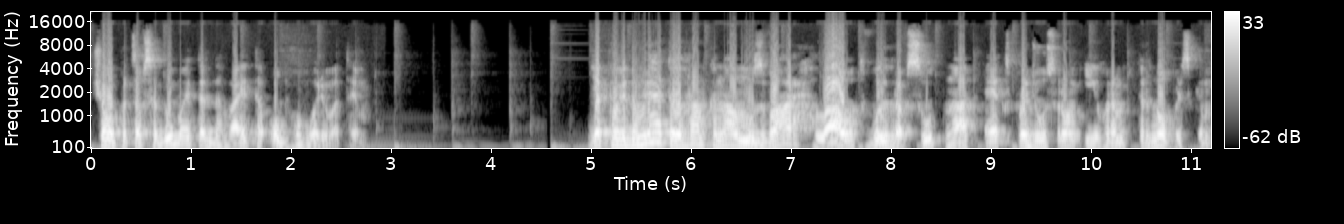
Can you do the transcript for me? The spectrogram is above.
Що ви про це все думаєте? Давайте обговорювати. Як повідомляє телеграм-канал Музвар, LAUD виграв суд над екс-продюсером Ігорем Тернопільським.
